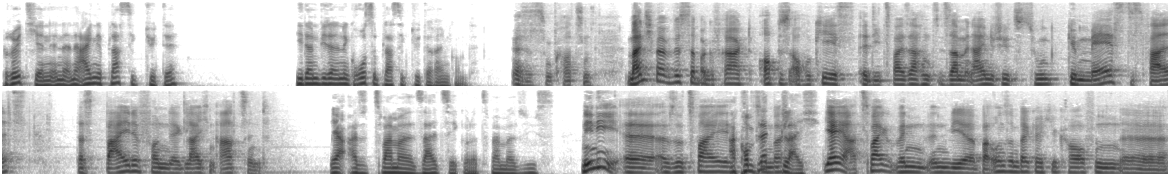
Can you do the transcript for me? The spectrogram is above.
Brötchen in eine eigene Plastiktüte, die dann wieder in eine große Plastiktüte reinkommt. Es ist zum Kotzen. Manchmal wirst du aber gefragt, ob es auch okay ist, äh, die zwei Sachen zusammen in eine Tüte zu tun, gemäß des Falls, dass beide von der gleichen Art sind. Ja, also zweimal salzig oder zweimal süß. Nee, nee, äh, also zwei. Ah, komplett Beispiel- gleich. Ja, ja, zwei, wenn, wenn wir bei unserem Bäcker hier kaufen, äh,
